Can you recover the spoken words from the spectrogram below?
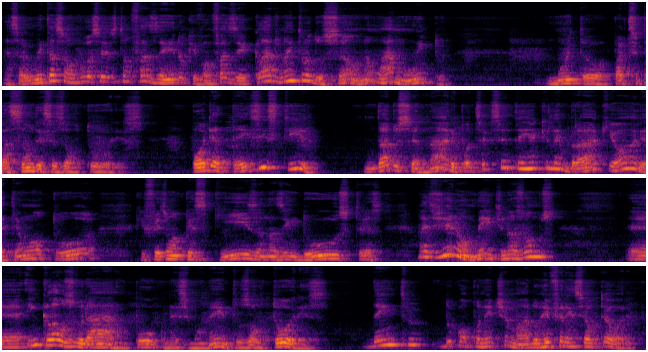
Essa argumentação que vocês estão fazendo, que vão fazer. Claro, na introdução não há muito, muita participação desses autores. Pode até existir. Um dado cenário, pode ser que você tenha que lembrar que, olha, tem um autor que fez uma pesquisa nas indústrias, mas geralmente nós vamos é, enclausurar um pouco nesse momento os autores dentro do componente chamado referencial teórico.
